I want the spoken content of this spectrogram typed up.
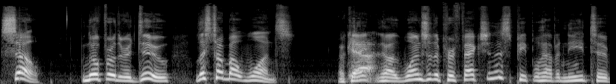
So, no further ado, let's talk about ones. Okay, Yeah. now ones are the perfectionists. People have a need to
